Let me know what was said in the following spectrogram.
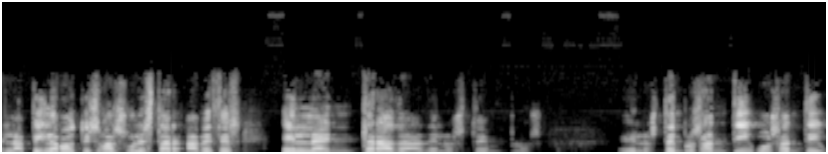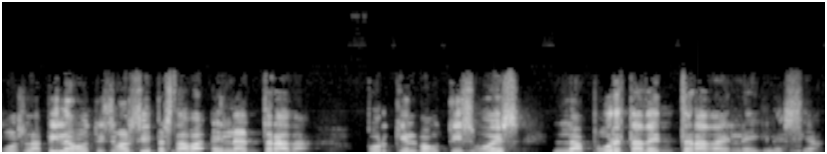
la pila bautismal suele estar a veces en la entrada de los templos. En los templos antiguos, antiguos, la pila bautismal siempre estaba en la entrada, porque el bautismo es la puerta de entrada en la iglesia.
